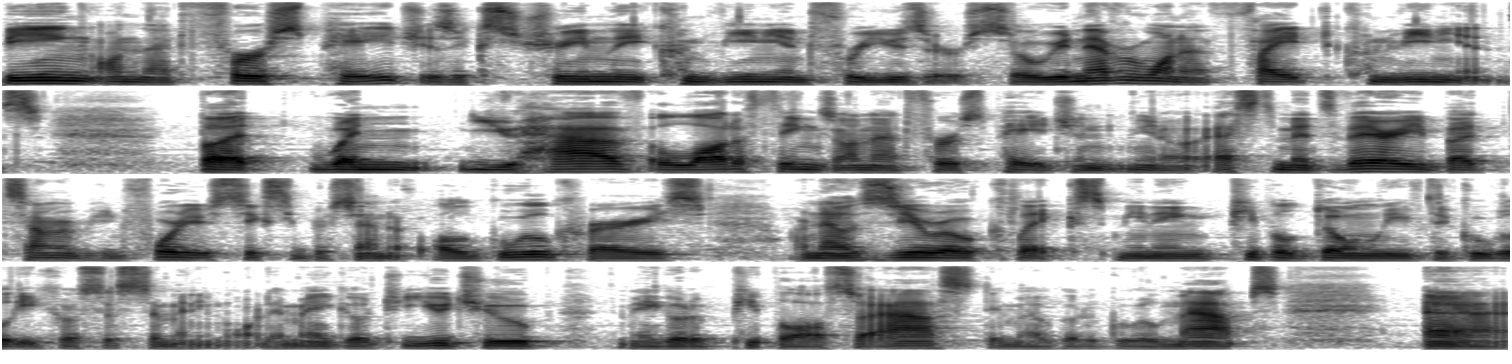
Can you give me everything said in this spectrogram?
Being on that first page is extremely convenient for users. So we never want to fight convenience. But when you have a lot of things on that first page, and you know estimates vary, but somewhere between 40 to 60 percent of all Google queries are now zero clicks, meaning people don't leave the Google ecosystem anymore. They may go to YouTube, they may go to People Also Ask, they may go to Google Maps, uh,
